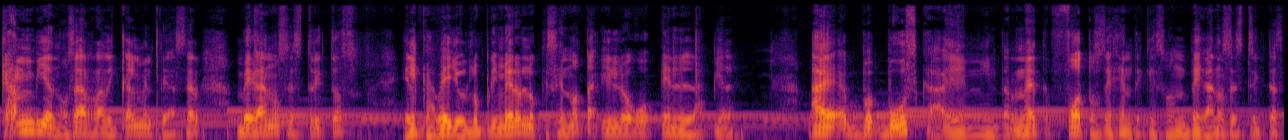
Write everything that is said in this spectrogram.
cambian, o sea, radicalmente a ser veganos estrictos, el cabello lo primero en lo que se nota y luego en la piel busca en internet fotos de gente que son veganas estrictas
